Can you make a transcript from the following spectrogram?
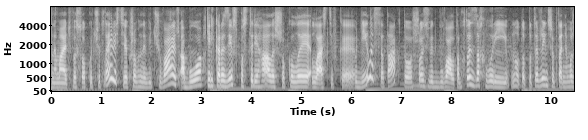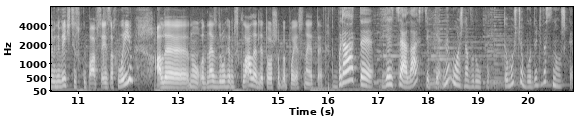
Вони мають високу чутливість, якщо вони відчувають, або кілька разів спостерігали, що коли ластівки поділися, так то щось відбувало. Там хтось захворів. Ну тобто, це вже інше питання. Може він в річці скупався і захворів, але ну одне з другим склали для того, щоб пояснити. Брати яйце ластівки не можна в руки, тому що будуть веснушки.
